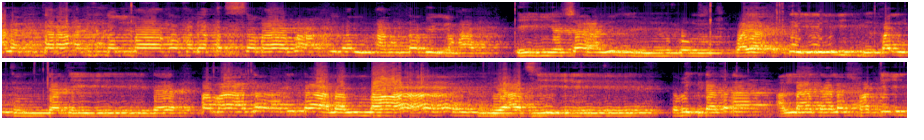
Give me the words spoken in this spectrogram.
আলম তারা আল্লাহ خلق السماوات والأرض بالحق إن يشاء يذهبكم ويأتي بخلق جديد فما ذلك على الله بعزيز তুমি কি দেখো না আল্লাহ তাআলা সঠিক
